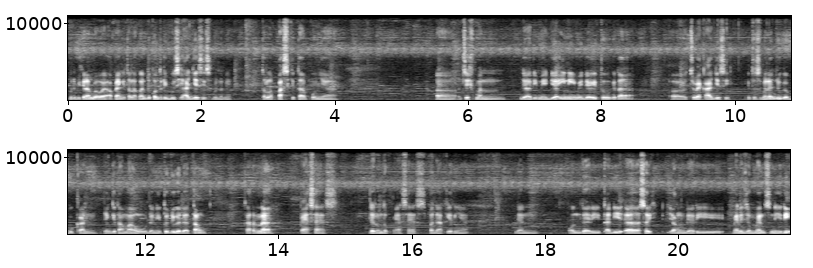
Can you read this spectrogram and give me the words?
berpikiran bahwa apa yang kita lakukan itu kontribusi aja sih sebenarnya. Terlepas kita punya uh, achievement dari media ini media itu kita uh, cuek aja sih. Itu sebenarnya juga bukan yang kita mau dan itu juga datang karena PSS dan untuk PSS pada akhirnya. Dan on dari tadi uh, sorry yang dari manajemen sendiri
